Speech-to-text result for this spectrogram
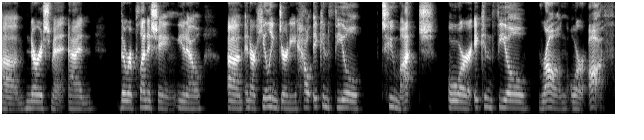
um, nourishment and the replenishing you know um, in our healing journey how it can feel too much or it can feel wrong or off.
